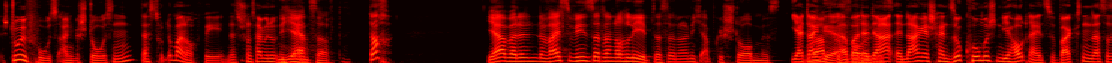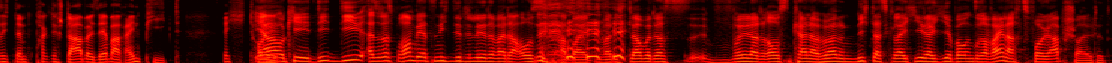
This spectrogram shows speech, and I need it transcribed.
Stuhlfuß angestoßen. Das tut immer noch weh. Das ist schon zwei Minuten Nicht her. ernsthaft. Doch. Ja, aber dann weißt du wenigstens, dass er noch lebt, dass er noch nicht abgestorben ist. Ja, danke. Aber der, der Nagel scheint so komisch in die Haut reinzuwachsen, dass er sich dann praktisch dabei selber reinpiekt. Richtig toll. Ja, okay, die, die, also das brauchen wir jetzt nicht detaillierter weiter ausarbeiten, weil ich glaube, das will da draußen keiner hören und nicht, dass gleich jeder hier bei unserer Weihnachtsfolge abschaltet.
